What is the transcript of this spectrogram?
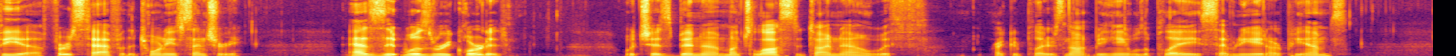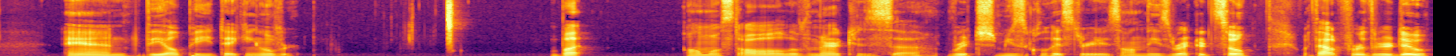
the uh, first half of the 20th century as it was recorded, which has been uh, much lost to time now with record players not being able to play 78 RPMs and the LP taking over. But almost all of America's uh, rich musical history is on these records. So, without further ado,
